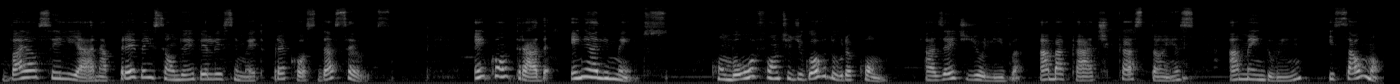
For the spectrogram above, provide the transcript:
vai auxiliar na prevenção do envelhecimento precoce das células. Encontrada em alimentos com boa fonte de gordura, como azeite de oliva, abacate, castanhas, amendoim e salmão.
